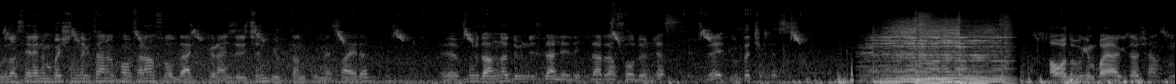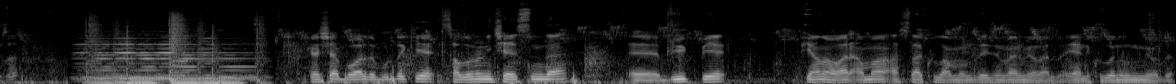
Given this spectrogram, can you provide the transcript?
Burada senenin başında bir tane konferans oldu erkek öğrenciler için yurt tanıtımı vesaire. Ee, buradan da dümdüz ilerleyerek ileriden sola döneceğiz ve yurda çıkacağız. Hava da bugün bayağı güzel şansımıza. Arkadaşlar bu arada buradaki salonun içerisinde e, büyük bir piyano var ama asla kullanmamıza izin vermiyorlardı. Yani kullanılmıyordu.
